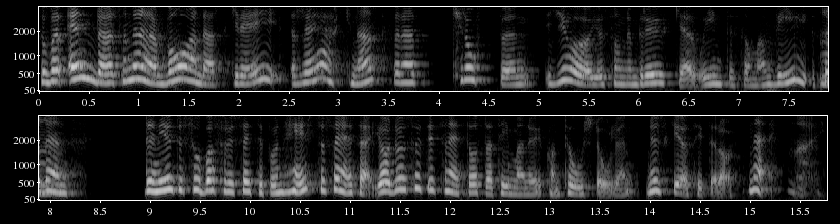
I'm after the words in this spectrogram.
Så varenda sån här vardagsgrej räknas för att kroppen gör ju som den brukar och inte som man vill. Så Mm. den, den är ju inte så bara för att du sätter på en häst och säger så här, ja du har suttit snett åtta timmar nu i kontorstolen, nu ska jag sitta rakt. Nej, Nej.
